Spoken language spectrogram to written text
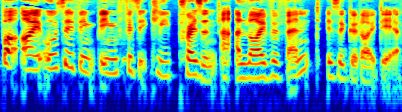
But i also think being physically present at a live event is a good idea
